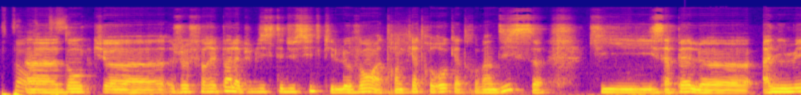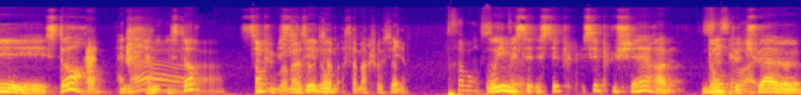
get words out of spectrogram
Putain, Euh, ouais, donc, euh, je ferai pas la publicité du site qui le vend à 34,90€, qui s'appelle euh, Anime Store, Ah, Anime Store, sans publicité. Amazon, donc, ça, ça marche aussi. hein. Très bon. oui, mais c'est plus, cher. Donc, tu as, euh,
